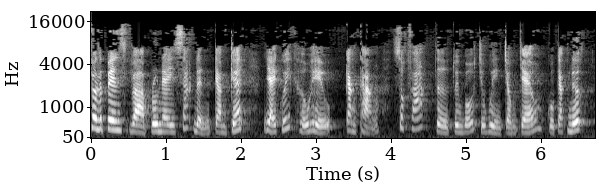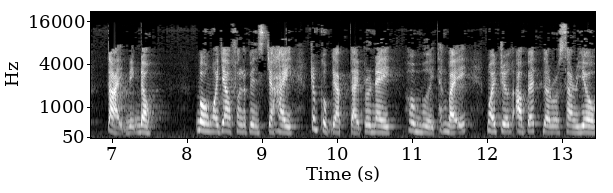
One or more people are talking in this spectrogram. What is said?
Philippines và Brunei xác định cam kết giải quyết hữu hiệu căng thẳng xuất phát từ tuyên bố chủ quyền chồng chéo của các nước tại Biển Đông. Bộ Ngoại giao Philippines cho hay trong cuộc gặp tại Brunei hôm 10 tháng 7, Ngoại trưởng Albert de Rosario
